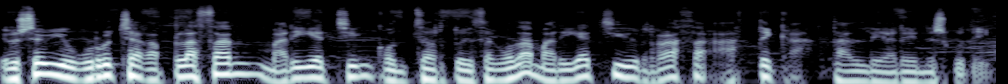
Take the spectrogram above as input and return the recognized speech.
Eusebio Gurrutxaga plazan marietxien kontzertu izango da, marietxi raza azteka taldearen eskutik.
